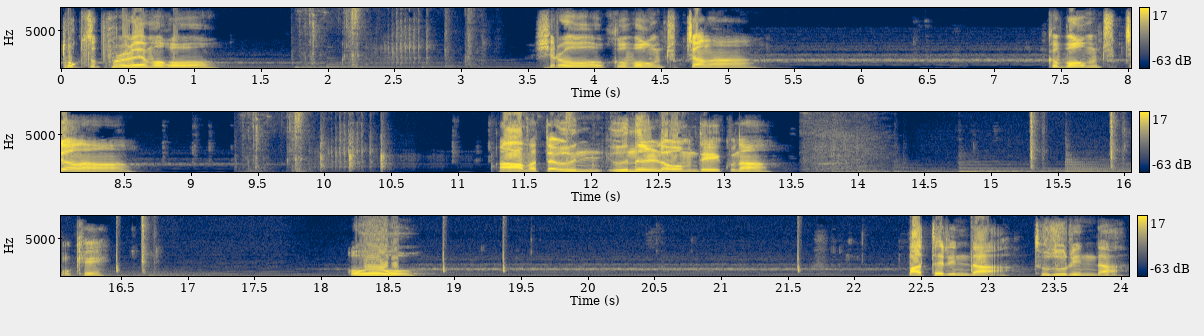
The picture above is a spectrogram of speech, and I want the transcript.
독수풀을 왜 먹어? 싫어. 그거 먹으면 죽잖아. 그거 먹으면 죽잖아. 아, 맞다. 은, 은을 넣으면 되겠구나. 오케이. 오! 빠뜨린다. 두드린다.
